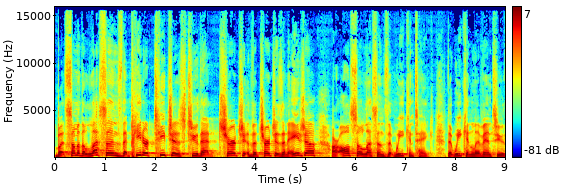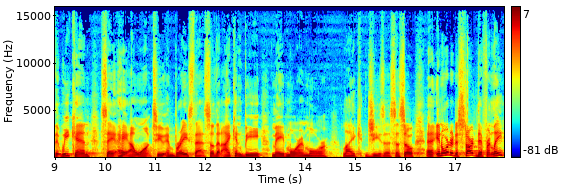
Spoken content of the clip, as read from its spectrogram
But some of the lessons that Peter teaches to that church, the churches in Asia, are also lessons that we can take, that we can live into, that we can say, hey, I want to embrace that so that I can be made more and more like Jesus. And so, uh, in order to start differently,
